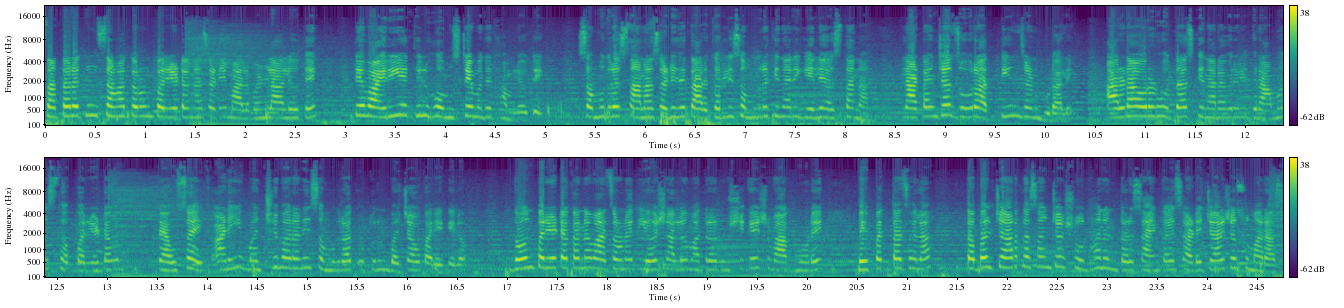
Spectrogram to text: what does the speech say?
साताऱ्यातील सहा तरुण पर्यटनासाठी मालवणला आले होते. ते वायरी येथील होमस्टे मध्ये थांबले होते. समुद्र स्नानासाठी ते तारकर्ली समुद्रकिनारी गेले असताना लाटांच्या जोरात तीन जण बुडाले. आरडाओरड होताच किनाऱ्यावरील ग्रामस्थ पर्यटक व्यावसायिक आणि मच्छीमारांनी समुद्रात उतरून बचाव कार्य केलं. दोन पर्यटकांना वाचवण्यात यश आलं मात्र ऋषिकेश वाघमोडे बेपत्ता झाला. तब्बल चार तासांच्या शोधानंतर सायंकाळी साडेचारच्या सुमारास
